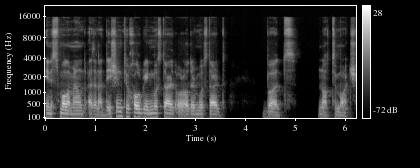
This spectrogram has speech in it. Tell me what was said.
in a small amount as an addition to whole grain mustard or other mustard, but not too much.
